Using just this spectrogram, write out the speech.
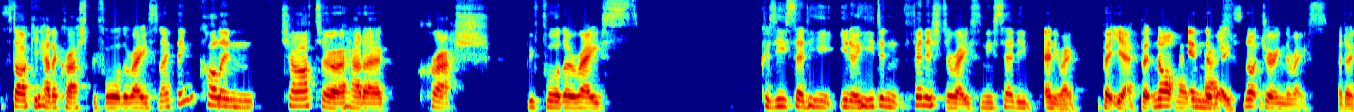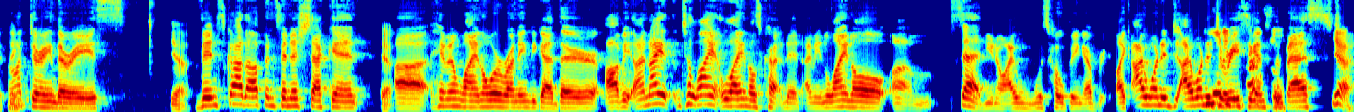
Starkey had a crash before the race, and I think Collin Chartier had a crash before the race because he said he, you know, he didn't finish the race, and he said he anyway. But yeah, but not in the race, not during the race. I don't think. Not during the race. Yeah. Vince got up and finished second. Yeah. Uh, him and Lionel were running together. Obvi- and I, to Lion- Lionel's credit, I mean, Lionel, um, said, you know, I was hoping every, like, I wanted, I wanted to race against the best. yeah,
